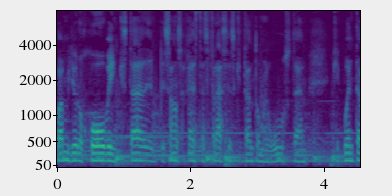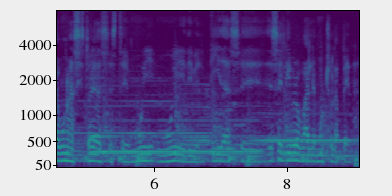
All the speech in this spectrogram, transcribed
Juan Villoro joven que está empezando a sacar estas frases que tanto me gustan, que cuenta unas historias este, muy, muy divertidas. Eh, ese libro vale mucho la pena.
